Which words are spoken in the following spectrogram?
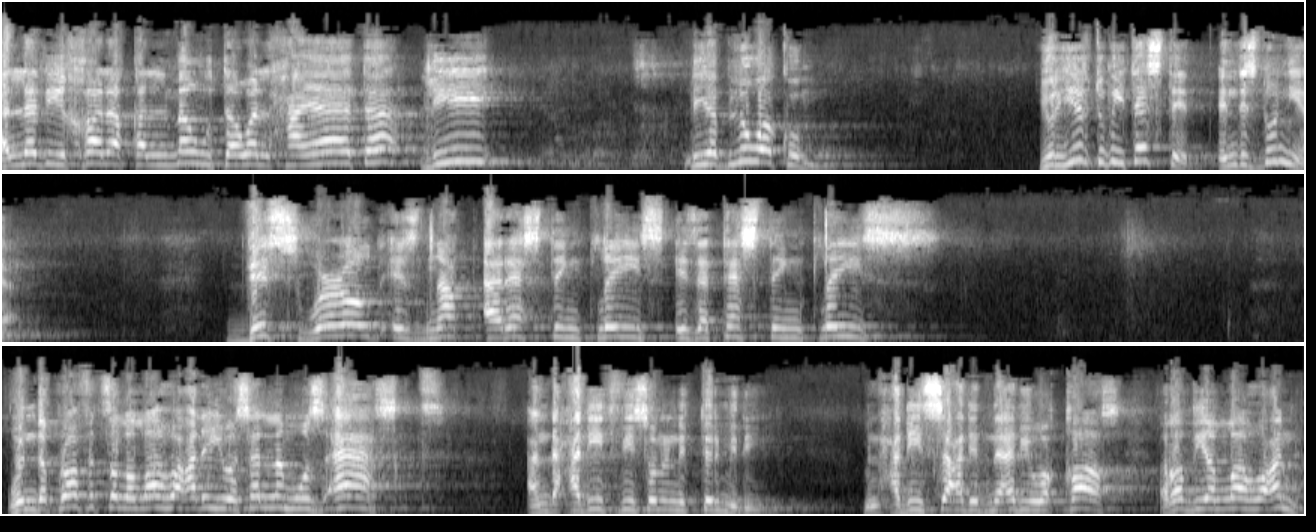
الذي خلق الموت والحياة لي ليبلوكم You're here to be tested in this dunya. This world is not a resting place, is a testing place. When the Prophet ﷺ was asked, and the hadith في سنن الترمذي من حديث سعد بن أبي وقاص رضي الله عنه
